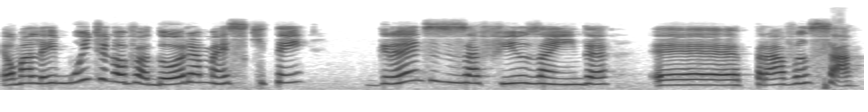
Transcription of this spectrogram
É uma lei muito inovadora, mas que tem grandes desafios ainda é, para avançar.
